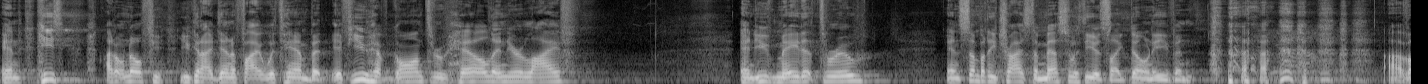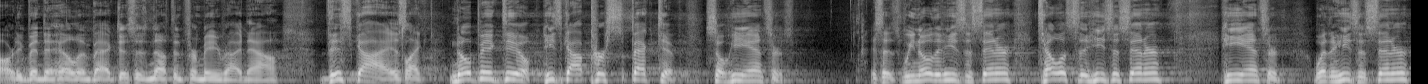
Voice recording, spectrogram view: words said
and he's, I don't know if you, you can identify with him, but if you have gone through hell in your life and you've made it through, and somebody tries to mess with you, it's like, don't even. I've already been to hell and back. This is nothing for me right now. This guy is like, no big deal. He's got perspective. So he answers. It says, We know that he's a sinner. Tell us that he's a sinner. He answered, Whether he's a sinner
